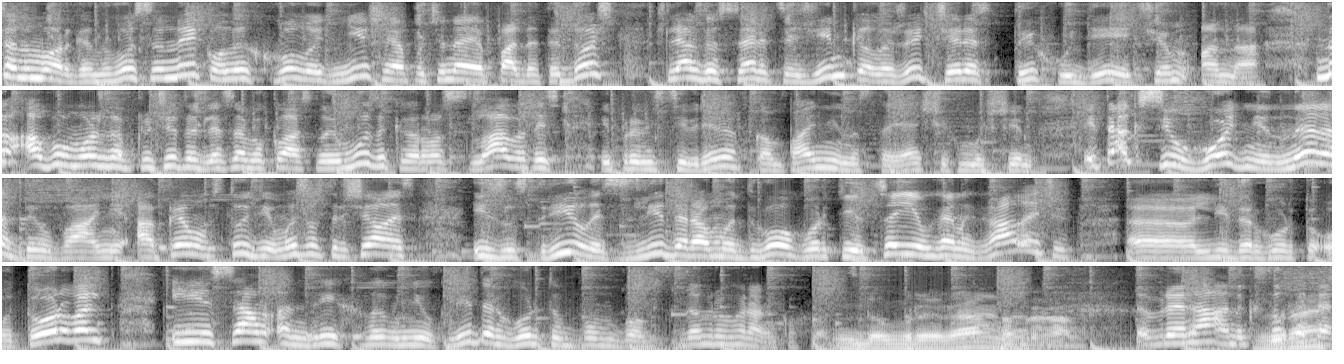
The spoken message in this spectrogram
Гутен Морген. Восени, коли холодніше, а починає падати дощ, шлях до серця жінки лежить через ти худіє, чим вона. Ну або можна включити для себе класної музики, розслабитись і провести время в компанії настоящих мужчин. І так сьогодні не на дивані, а прямо в студії ми зустрічались і зустрілись з лідерами двох гуртів. Це Євген Галич, е, лідер гурту Оторвальд, і сам Андрій Хливнюк, лідер гурту Бумбокс. Доброго ранку, хлопці. Добрий ранок. Добрий ранок. Добрий ранок. Слухайте,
